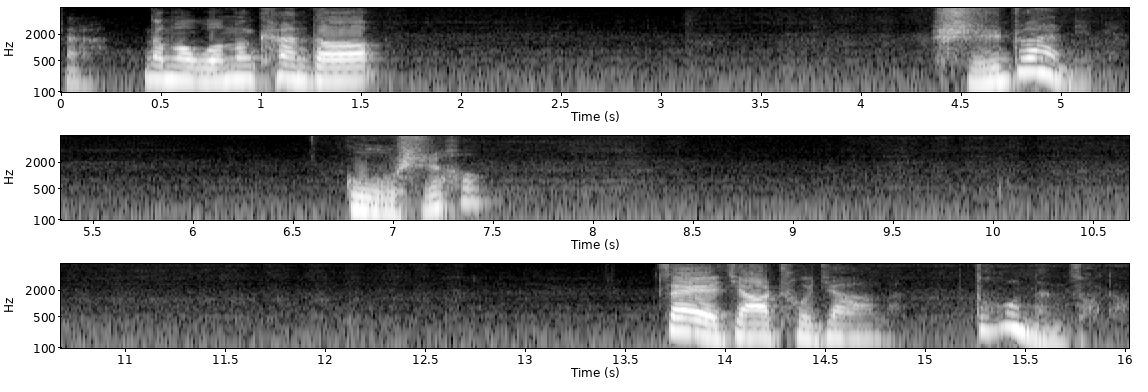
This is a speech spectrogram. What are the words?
啊，那么我们看到史传里面，古时候在家出家了都能做到，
